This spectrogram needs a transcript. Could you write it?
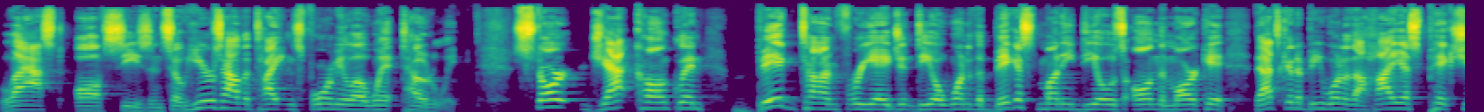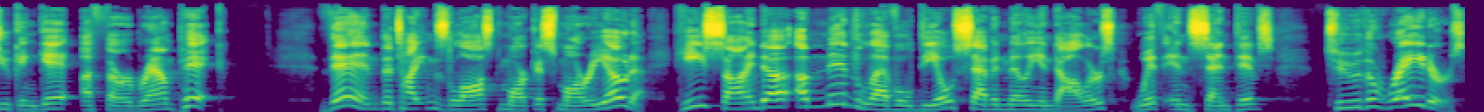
last offseason. So here's how the Titans formula went totally. Start Jack Conklin, big time free agent deal, one of the biggest money deals on the market. That's going to be one of the highest picks you can get, a third round pick. Then the Titans lost Marcus Mariota. He signed a, a mid level deal, $7 million with incentives to the Raiders.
